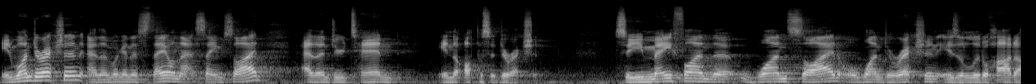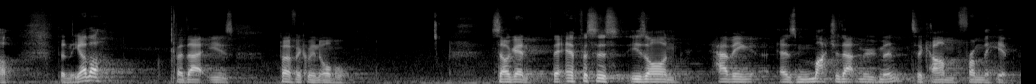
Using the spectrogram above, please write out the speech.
in one direction and then we're gonna stay on that same side and then do 10 in the opposite direction. So you may find that one side or one direction is a little harder than the other, but that is perfectly normal. So again, the emphasis is on having as much of that movement to come from the hip.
